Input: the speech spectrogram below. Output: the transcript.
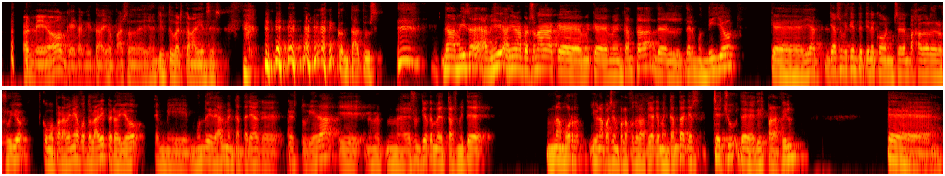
El mío, quita, quita, yo paso de youtubers canadienses con tatus. No, a mí, a mí hay una persona que, que me encanta del, del mundillo, que ya, ya suficiente tiene con ser embajador de lo suyo como para venir a Fotolari, pero yo en mi mundo ideal me encantaría que, que estuviera y me- es un tío que me transmite un amor y una pasión por la fotografía que me encanta, que es Chechu de Disparafilm. Eh,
